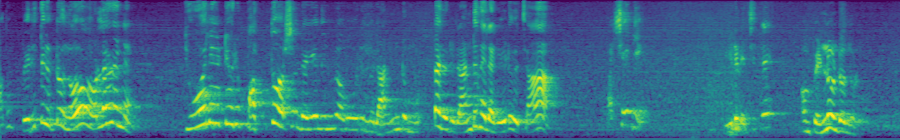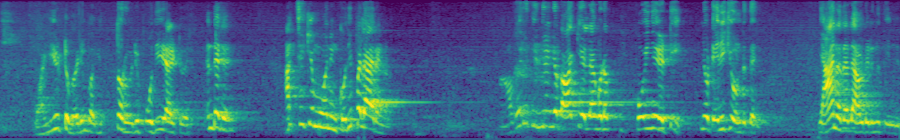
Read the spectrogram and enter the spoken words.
അത് പെരുത്ത് കിട്ടുമെന്നോ ഉള്ളത് തന്നെ. ജോലി കിട്ടി ഒരു പത്ത് വർഷം കഴിയുന്നതിന് മുമ്പ് അവൻ ഒരു രണ്ട് മുട്ടനൊരു രണ്ട് നില വീട് വെച്ചാ. പക്ഷേ വീട് വെച്ചിട്ട് അവൻ പെണ്ണും കൊണ്ടുവന്നുള്ളൂ വൈകിട്ട് വരുമ്പോൾ ഇത്ര ഒരു പൊതിയായിട്ട് വരും. എന്തര്? അച്ഛയ്ക്കും മോനും കൊതിപ്പലാരങ്ങൾ. അവർ തിന്നെങ്കിൽ ബാക്കിയെല്ലാം കൂടെ പൊയിഞ്ഞ് കെട്ടി ഇങ്ങോട്ട് എനിക്ക് കൊണ്ടുതരും ഞാനതെല്ലാം അവിടെ ഇരുന്ന് തിന്നു.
